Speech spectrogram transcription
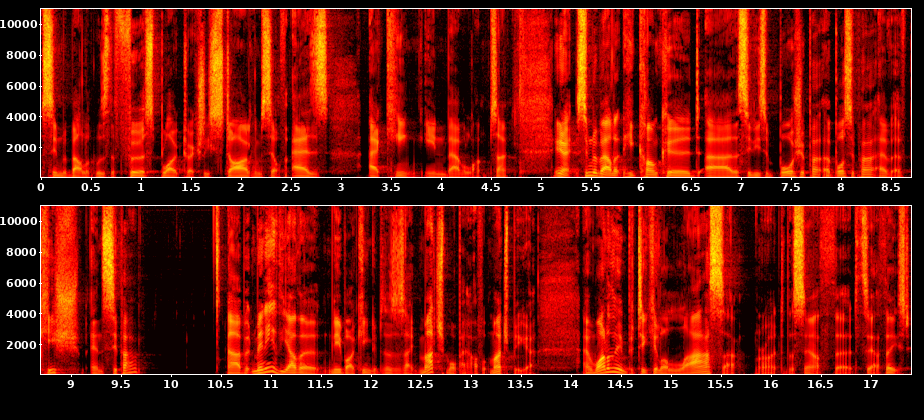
Sinbabalat was the first bloke to actually style himself as a king in Babylon. So, you know, Sinbabalat, he conquered uh, the cities of Borsippa, uh, of, of Kish and Sippar. Uh, but many of the other nearby kingdoms, as I say, much more powerful, much bigger. And one of them in particular, Larsa, right to the south, uh, to the southeast,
